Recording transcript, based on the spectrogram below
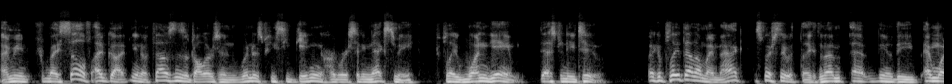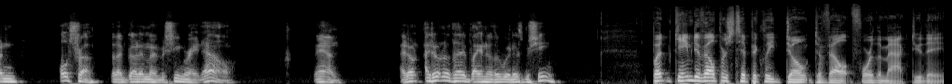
I mean, for myself, I've got you know thousands of dollars in Windows PC gaming hardware sitting next to me to play one game, Destiny 2. I could play that on my Mac, especially with like the uh, you know the M1 Ultra that I've got in my machine right now. Man, I don't I don't know that I'd buy another Windows machine. But game developers typically don't develop for the Mac, do they?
